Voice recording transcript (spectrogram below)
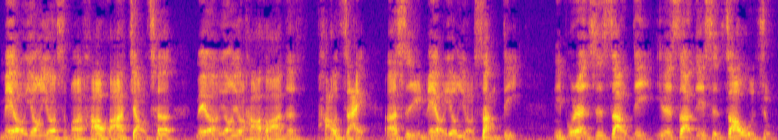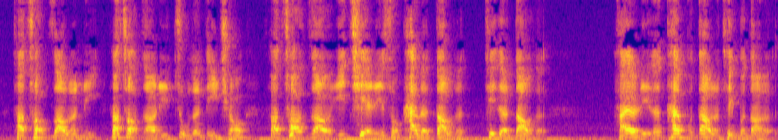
没有拥有什么豪华轿车，没有拥有豪华的豪宅，而是你没有拥有上帝。你不认识上帝，因为上帝是造物主，他创造了你，他创造你住的地球。他创造一切你所看得到的、听得到的，还有你的看不到的、听不到的。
